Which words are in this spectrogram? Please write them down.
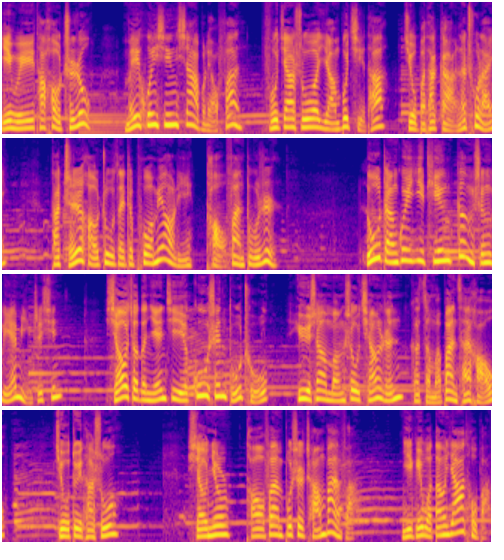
因为她好吃肉，没荤腥下不了饭。福家说养不起他，就把他赶了出来。他只好住在这破庙里讨饭度日。卢掌柜一听，更生怜悯之心。小小的年纪孤身独处，遇上猛兽强人，可怎么办才好？就对他说：“小妞，讨饭不是常办法，你给我当丫头吧，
